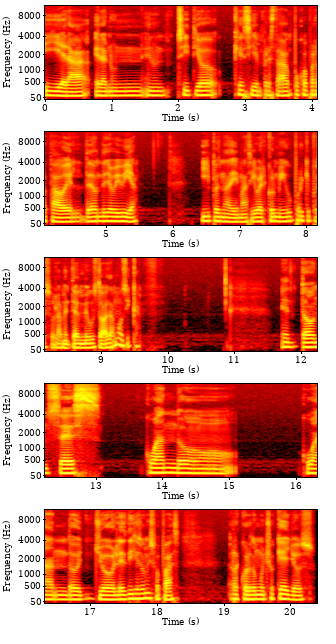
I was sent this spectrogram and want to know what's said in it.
Y era, era en, un, en un sitio que siempre estaba un poco apartado de, de donde yo vivía y pues nadie más iba a ir conmigo porque pues solamente a mí me gustaba esa música. Entonces, cuando, cuando yo les dije eso a mis papás, recuerdo mucho que ellos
